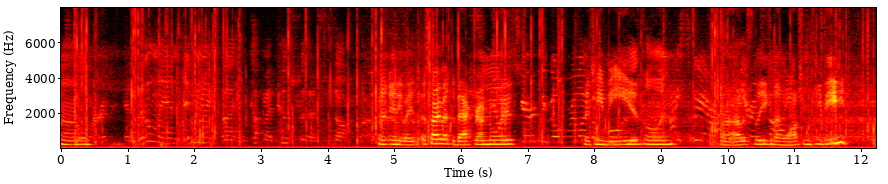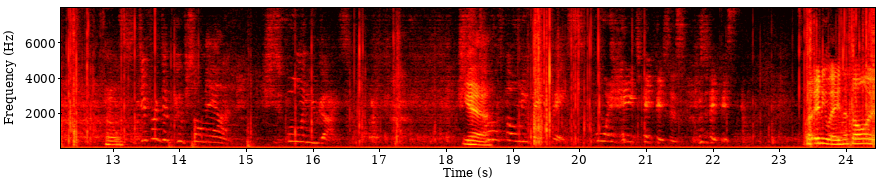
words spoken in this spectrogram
Um, but anyways, sorry about the background noise. The TV is on, uh, obviously, because I'm watching TV. So. Yeah. But anyways, that's all I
